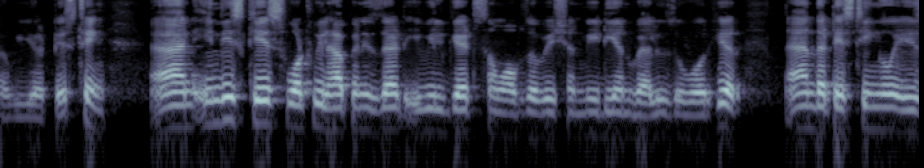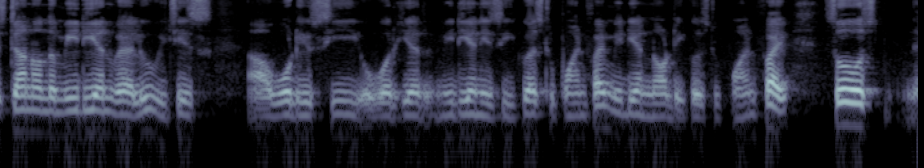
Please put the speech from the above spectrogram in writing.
uh, we are testing and in this case what will happen is that you will get some observation median values over here and the testing is done on the median value which is uh, what you see over here median is equals to 0.5 median not equals to 0.5. So, uh,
